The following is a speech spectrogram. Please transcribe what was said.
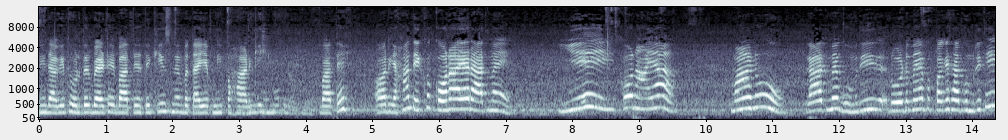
नींद आ गई, थोड़ी देर बैठे बातें कि उसने, बताई अपनी पहाड़ की बातें। और यहाँ देखो कौन आया रात में? ये कौन आया? मानू रात में घूम रही रोड में पापा के साथ घूम रही थी?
